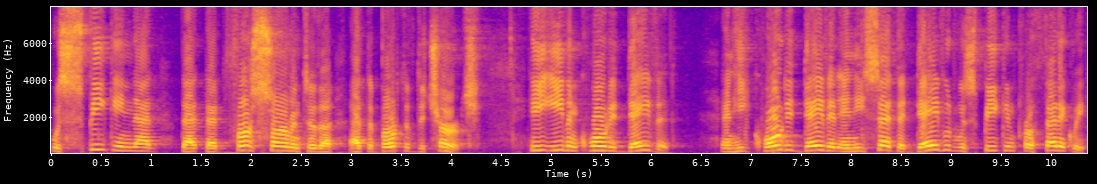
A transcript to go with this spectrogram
was speaking that, that, that first sermon to the, at the birth of the church. He even quoted David. And he quoted David and he said that David was speaking prophetically.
